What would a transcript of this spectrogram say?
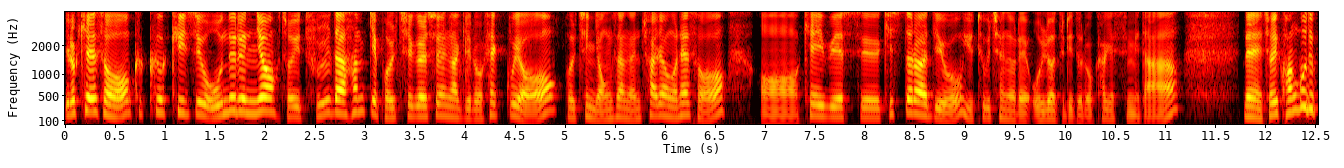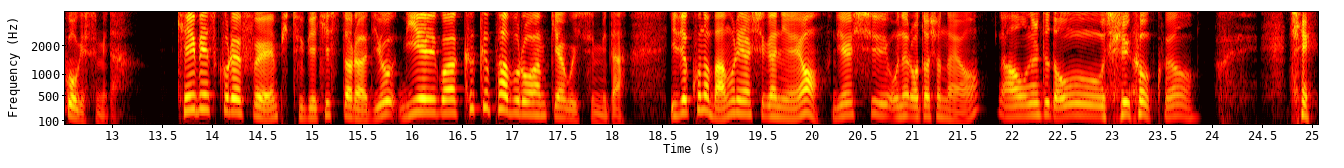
이렇게 해서 크크 퀴즈 오늘은요 저희 둘 다 함께 벌칙을 수행하기로 했고요 벌칙 영상은 촬영을 해서 어 KBS Kiss Radio 유튜브 채널에 올려드리도록 하겠습니다 네 저희 광고 듣고 오겠습니다 KBS 쿨 FM, B2B의 키스터 라디오, 니엘과 크크팝으로 함께하고 있습니다. 이제 코너 마무리할 시간이에요. 니엘 씨, 오늘 어떠셨나요? 아, 오늘도 너무 즐거웠고요. 제,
